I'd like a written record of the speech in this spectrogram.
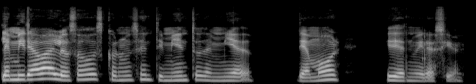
le miraba a los ojos con un sentimiento de miedo, de amor y de admiración.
